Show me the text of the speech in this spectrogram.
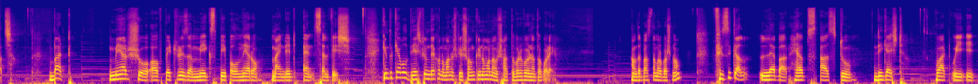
আচ্ছা but mere show of patriotism makes people narrow minded and selfish কিন্তু কেবল দেশপ্রেম দেখানো মানুষকে সংকীর্ণ মনা ও স্বার্থপরে পরিণত করে। আমাদের পাঁচ নম্বর প্রশ্ন physical labour helps us to digest what we eat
